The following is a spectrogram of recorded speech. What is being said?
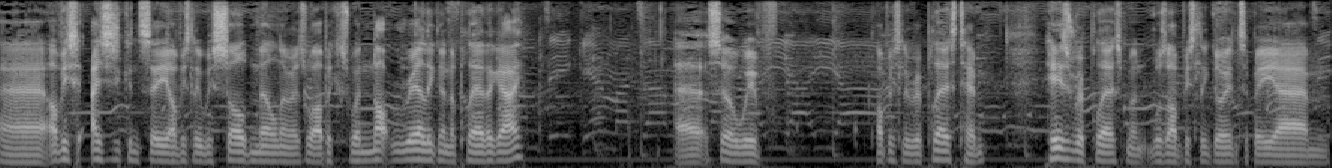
Uh, obviously, as you can see, obviously we sold Milner as well because we're not really going to play the guy. Uh, so we've obviously replaced him. His replacement was obviously going to be um,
